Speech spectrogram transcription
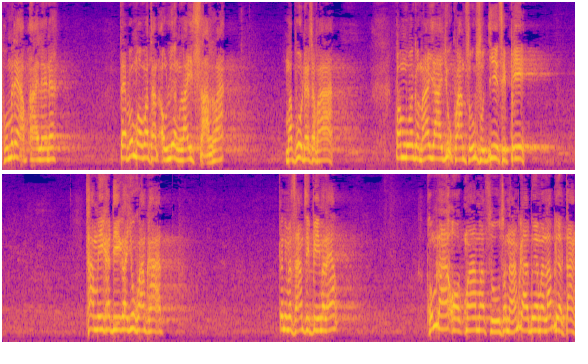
ผมไม่ได้อับอายเลยนะ แต่ผมมองว่าท่านเอาเรื่องไร้สาระ มาพูดในสภา ประมวลกฎหมายยาอายุความสูงสุด20ปี ถ้ามีคดีก็อายุความขาด ก็นี่มันสามสิบปีมาแล้ว ผมลาออกมามาสู่สนามการเมืองมารับเลือกตั้ง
